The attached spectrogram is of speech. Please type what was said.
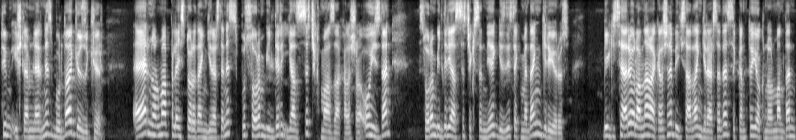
tüm işlemleriniz burada gözükür. Eğer normal Play Store'dan girerseniz bu sorun bildir yazısı çıkmaz arkadaşlar. O yüzden sorun bildir yazısı çıksın diye gizli sekmeden giriyoruz. Bilgisayarı olanlar arkadaşlar bilgisayardan girerse de sıkıntı yok. Normalden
